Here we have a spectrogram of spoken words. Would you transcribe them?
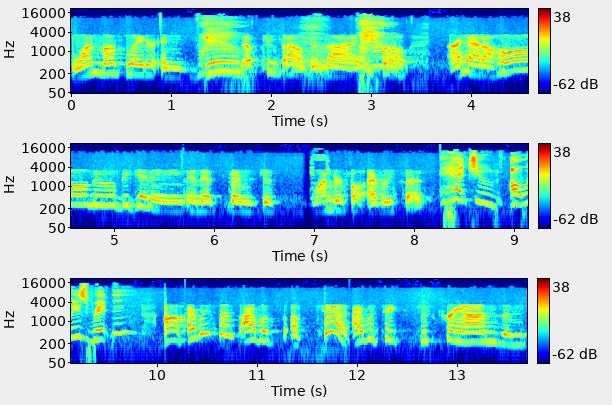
one month later in June of 2009. So I had a whole new beginning, and it's been just wonderful ever since. Had you always written? Um, ever since I was a kid, I would take just crayons and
